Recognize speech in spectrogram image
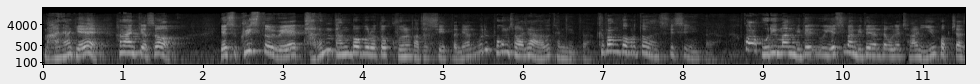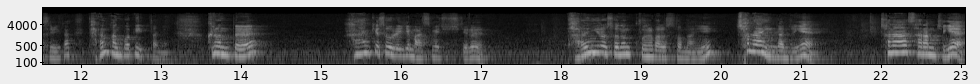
만약에 하나님께서 예수 그리스도 외에 다른 방법으로도 구원을 받을 수 있다면 우리 복음 전하지 않아도 됩니다. 그 방법으로도 할 수 있으니까요. 꼭 우리만 믿어 예수만 믿어야 한다고 우리가 전할 이유가 없지 않습니까? 다른 방법이 있다면. 그런데 하나님께서 우리에게 말씀해 주시기를 다른 이로서는 구원을 받을 수 없나니 천하 인간 중에 천하 사람 중에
